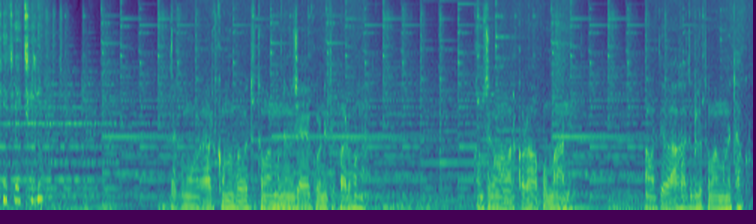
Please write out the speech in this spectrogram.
কি চেয়েছিলি? দেখো মোর আর কোনোভাবে তো তোমার মনে আমি জায়গা করে নিতে পারব না। কমসে কম আমার করা অপমান আমার দেওয়া আঘাতগুলো তোমার মনে থাকুক।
